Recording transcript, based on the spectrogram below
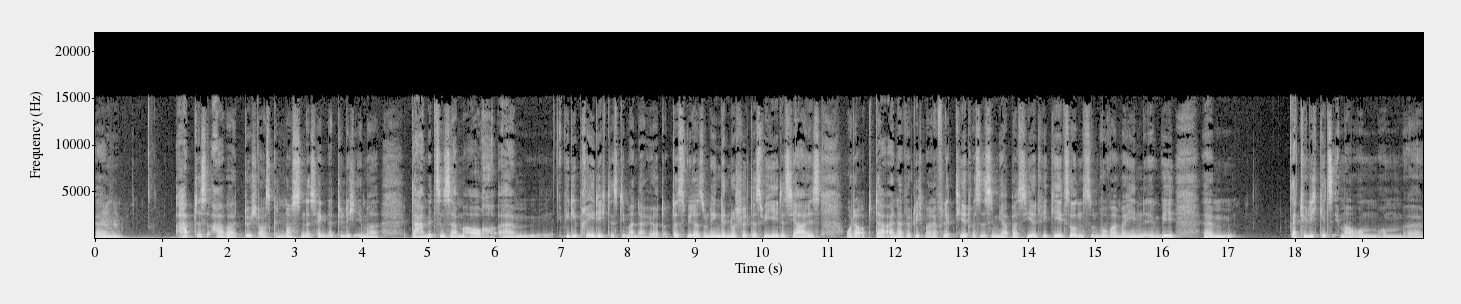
Ähm, mhm. Habe das aber durchaus genossen. Das hängt natürlich immer damit zusammen auch, ähm, wie die Predigt ist, die man da hört. Ob das wieder so ein hingenuscheltes wie jedes Jahr ist oder ob da einer wirklich mal reflektiert, was ist im Jahr passiert, wie geht's uns und wo wollen wir hin irgendwie. Ähm, natürlich geht's immer um, um äh,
